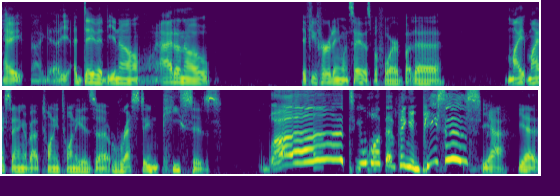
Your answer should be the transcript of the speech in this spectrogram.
Hey, uh, David, you know I don't know if you've heard anyone say this before, but uh, my my saying about 2020 is uh, rest in pieces. What? You want that thing in pieces? Yeah, yeah,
